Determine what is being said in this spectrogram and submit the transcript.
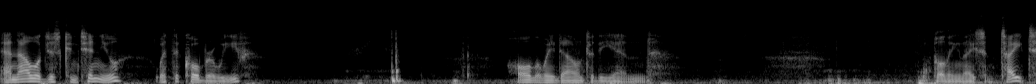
And now we'll just continue with the cobra weave all the way down to the end. Pulling nice and tight.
